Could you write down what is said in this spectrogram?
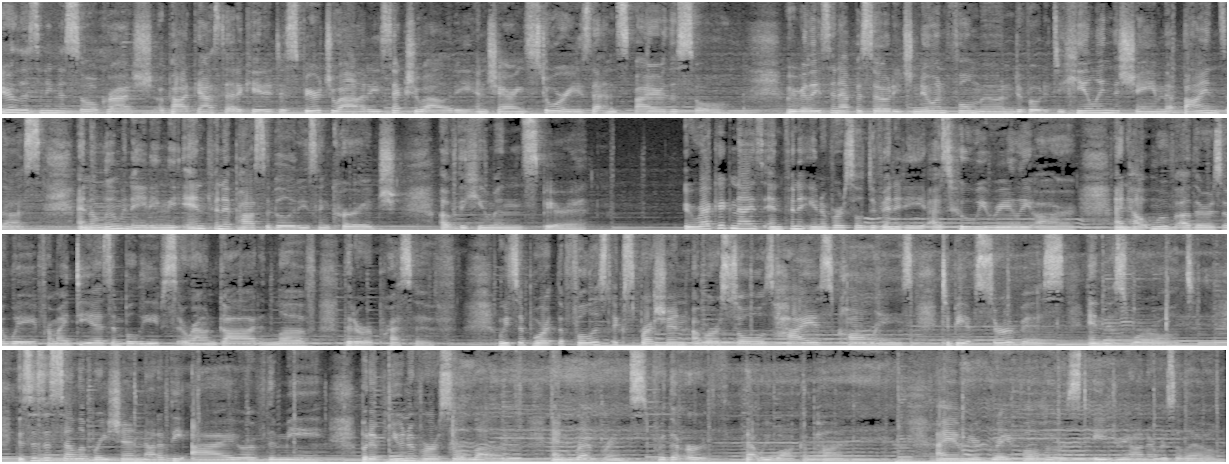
You're listening to Soul Crush, a podcast dedicated to spirituality, sexuality, and sharing stories that inspire the soul. We release an episode each new and full moon devoted to healing the shame that binds us and illuminating the infinite possibilities and courage of the human spirit. We recognize infinite universal divinity as who we really are and help move others away from ideas and beliefs around God and love that are oppressive. We support the fullest expression of our soul's highest callings to be of service in this world. This is a celebration not of the I or of the me, but of universal love and reverence for the earth that we walk upon. I am your grateful host, Adriana Rizzolo,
